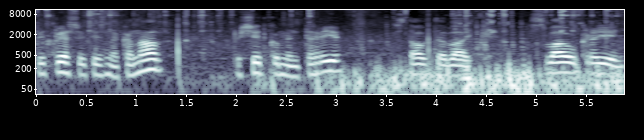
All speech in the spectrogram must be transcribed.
Підписуйтесь на канал, пишіть коментарі, ставте лайки. Слава Україні!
